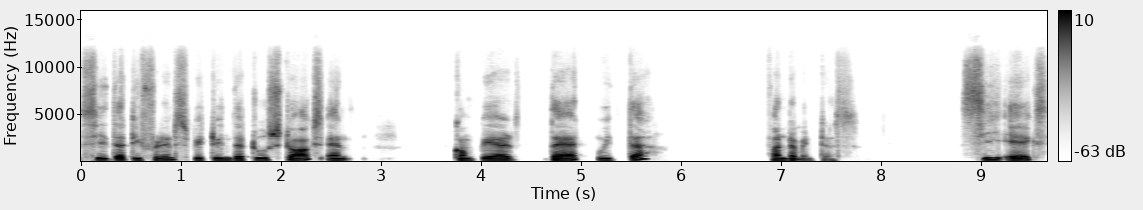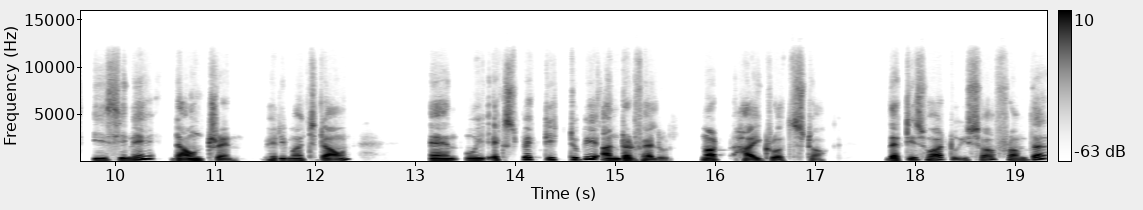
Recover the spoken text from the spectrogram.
see the difference between the two stocks and compare that with the fundamentals. CX is in a downtrend, very much down, and we expect it to be undervalued, not high growth stock. That is what we saw from the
